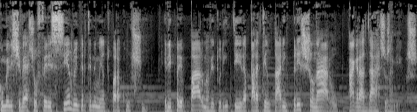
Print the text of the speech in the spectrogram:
como ele estivesse oferecendo entretenimento para consumo. Ele prepara uma aventura inteira para tentar impressionar ou agradar seus amigos.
